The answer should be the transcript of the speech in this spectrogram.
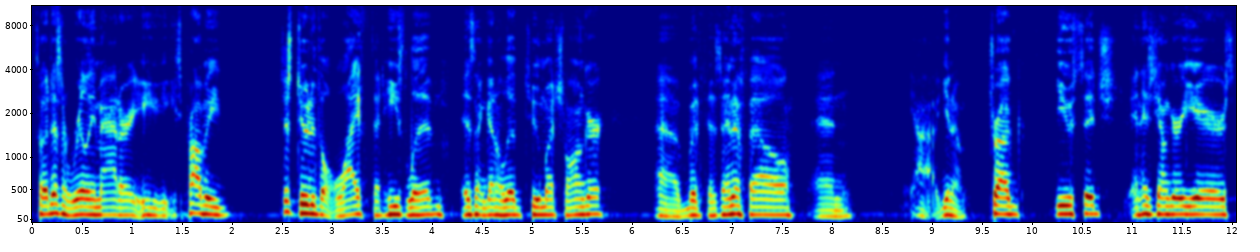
so it doesn't really matter. He, he's probably just due to the life that he's lived, isn't going to live too much longer uh, with his NFL and uh, you know drug usage in his younger years,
